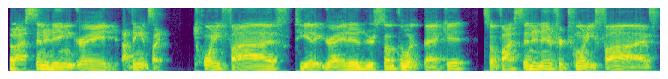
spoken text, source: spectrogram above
But I sent it in grade. I think it's like 25 to get it graded or something with Beckett. So if I send it in for 25,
